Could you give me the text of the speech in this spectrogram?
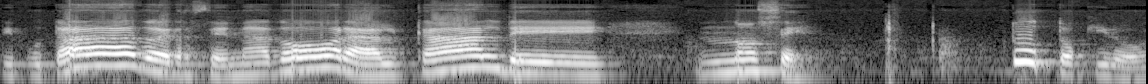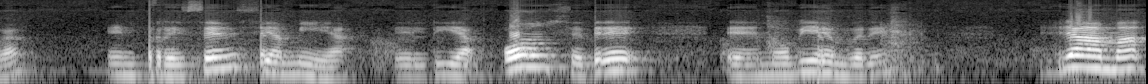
diputado, era senador, alcalde, no sé, Tuto Quiroga, en presencia mía, el día 11 de eh, noviembre, llama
